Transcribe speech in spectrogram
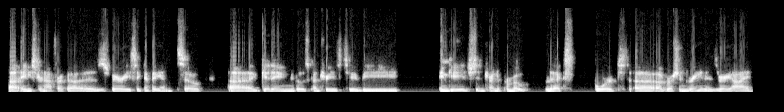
uh, in Eastern Africa is very significant. So, uh, getting those countries to be engaged in trying to promote the export uh, of Russian grain is very high.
